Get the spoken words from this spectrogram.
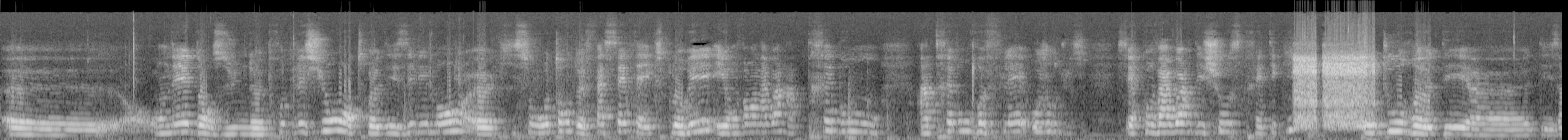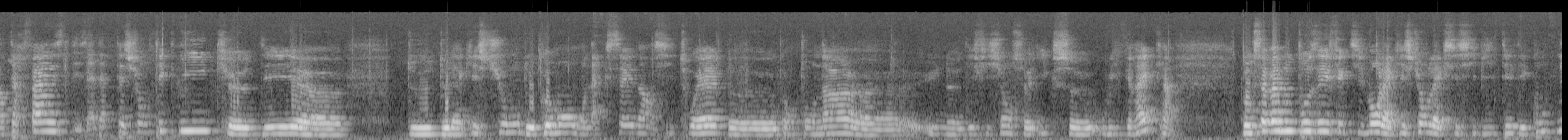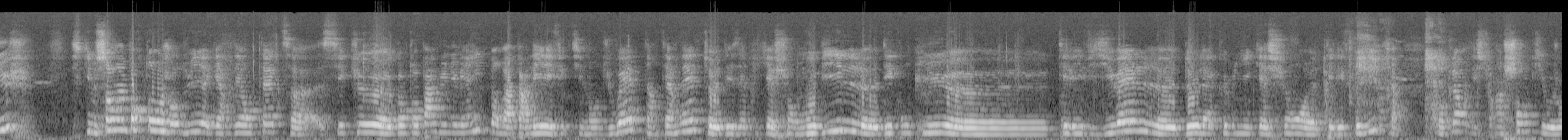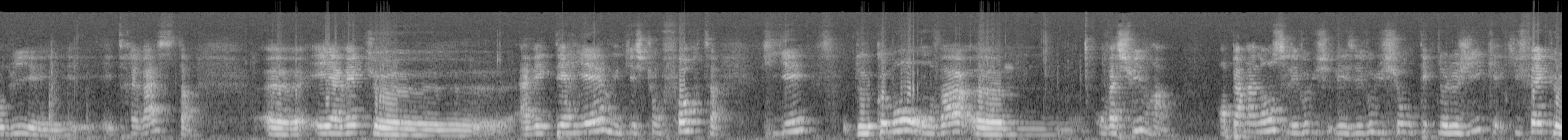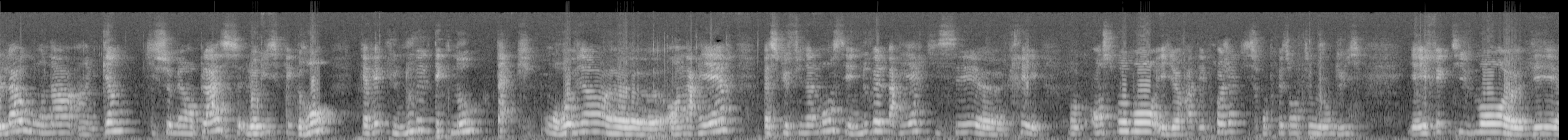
Euh, on est dans une progression entre des éléments euh, qui sont autant de facettes à explorer et on va en avoir un très bon, un très bon reflet aujourd'hui. C'est-à-dire qu'on va avoir des choses très techniques autour des, des interfaces, des adaptations techniques, des de, la question de comment on accède à un site web euh, quand on a euh, une déficience X ou Y. Donc ça va nous poser effectivement la question de l'accessibilité des contenus. Ce qui me semble important aujourd'hui à garder en tête, c'est que euh, quand on parle du numérique, on va parler effectivement du web, d'Internet, des applications mobiles, des contenus télévisuels, de la communication téléphonique. Donc là, on est sur un champ qui aujourd'hui est, très vaste. Euh, et avec, euh, avec derrière une question forte qui est de comment on va, euh, on va suivre en permanence les évolutions technologiques qui fait que là où on a un gain qui se met en place, le risque est grand qu'avec une nouvelle techno, tac, on revient en arrière parce que finalement c'est une nouvelle barrière qui s'est créée. Donc en ce moment, il y aura des projets qui seront présentés aujourd'hui, il y a effectivement des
